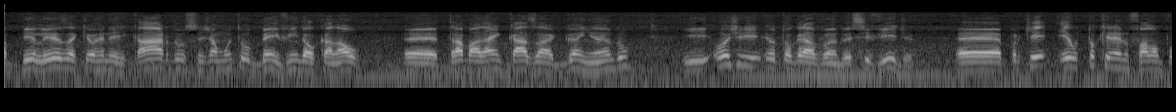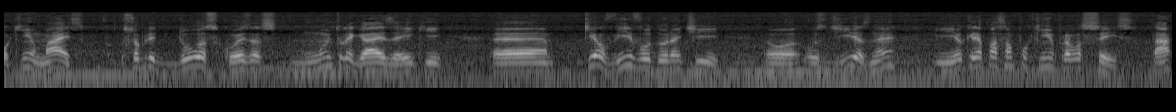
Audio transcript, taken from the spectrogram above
beleza? Aqui é o René Ricardo, seja muito bem-vindo ao canal é, Trabalhar em Casa Ganhando E hoje eu tô gravando esse vídeo é, porque eu tô querendo falar um pouquinho mais sobre duas coisas muito legais aí que, é, que eu vivo durante os dias, né? E eu queria passar um pouquinho para vocês, tá?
